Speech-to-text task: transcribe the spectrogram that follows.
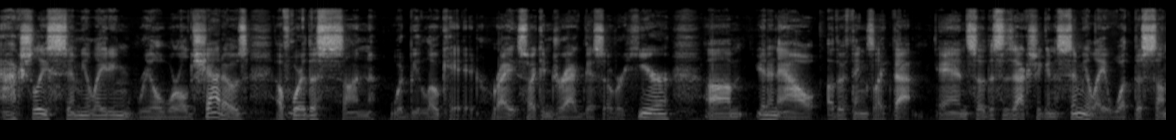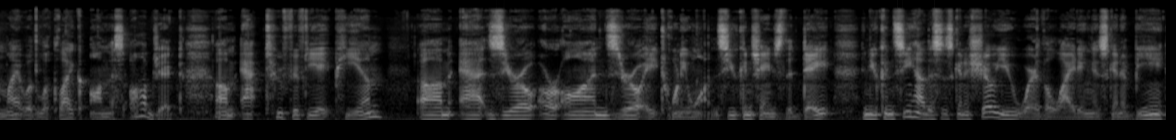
actually simulating real world shadows of where the sun would be located, right? So I can drag this over here, um, in and out, other things like that. And so this is actually going to simulate what the sunlight would look like on this object um, at 2.58 p.m. Um, at 0 or on 0821. So you can change the date and you can see how this is going to show you where the lighting is going to be,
